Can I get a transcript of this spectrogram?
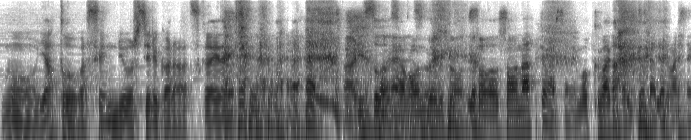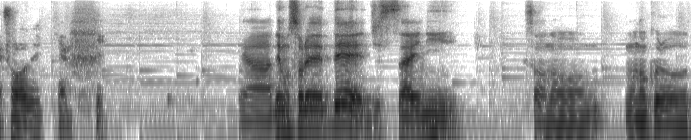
もう野党が占領してるから使えない ありそうですね。本当にそうそうそうなってましたね。僕ばっかり使ってましたね、その実験。いやでもそれで実際にそのモノクロ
